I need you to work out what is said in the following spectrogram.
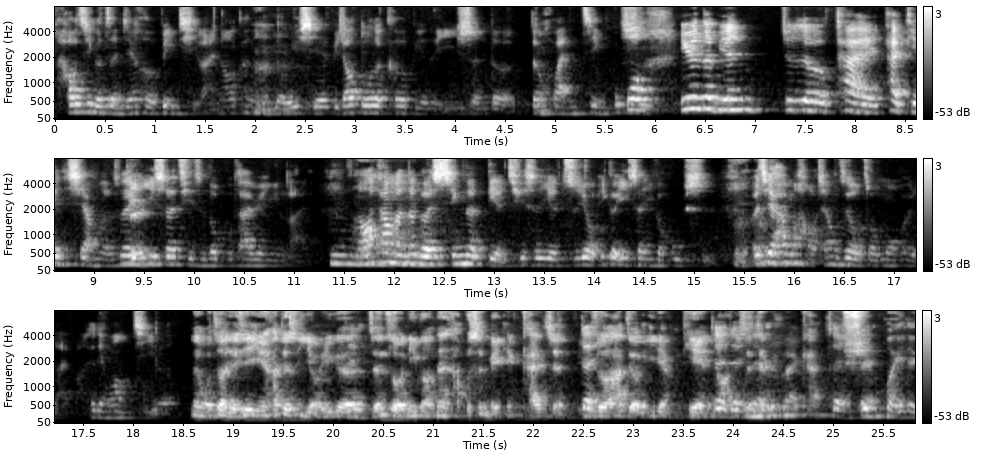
好几个诊间合并起来，然后可能有一些比较多的科别的医生的的环境。不过因为那边就是太太偏乡了，所以医生其实都不太愿意来。嗯。然后他们那个新的点其实也只有一个医生一个护士，嗯而且他们好像只有周末会来吧，有点忘记了。那我知道有些医院它就是有一个诊所的地方，但是它不是每天开诊，比如说它只有一两天，然后医生特别来看。对，巡回的。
